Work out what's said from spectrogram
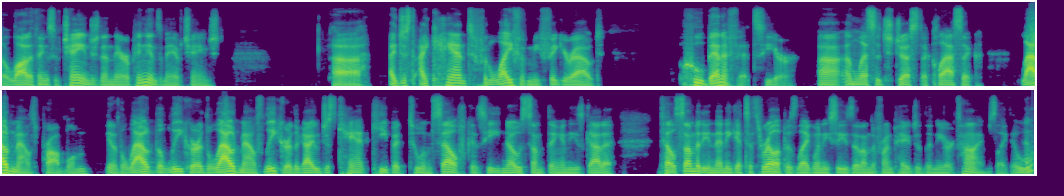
a lot of things have changed and their opinions may have changed uh, I just I can't for the life of me figure out who benefits here uh, unless it's just a classic loudmouth problem. You know, the loud the leaker, the loudmouth leaker, the guy who just can't keep it to himself because he knows something and he's got to tell somebody, and then he gets a thrill up his leg when he sees it on the front page of the New York Times. Like, ooh, well,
